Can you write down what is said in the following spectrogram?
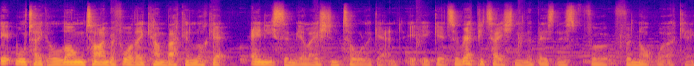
it will take a long time before they come back and look at any simulation tool again. It, it gets a reputation in the business for, for not working.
